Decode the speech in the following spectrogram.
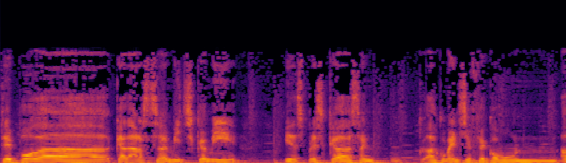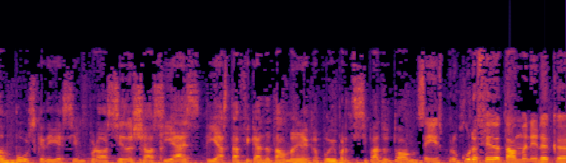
té por de quedar-se a mig camí i després que comenci a fer com un embús, que diguéssim però si és això, si ja, és, ja està ficat de tal manera que pugui participar tothom Sí, es procura fer de tal manera que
